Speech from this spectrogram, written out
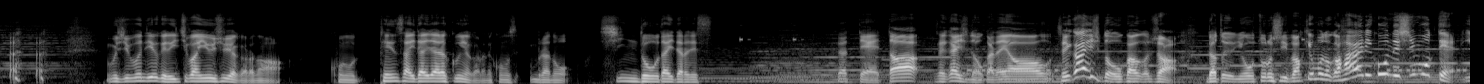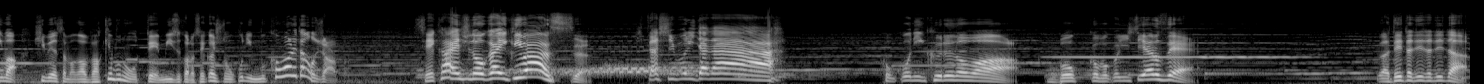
もう自分で言うけど一番優秀やからな。この天才大だらくんやからね、この村の振動大だらです。さてと、世界一の丘だよ。世界一の丘じゃ、だというに恐ろしい化け物が入り込んでしもって、今、姫様が化け物を追って自ら世界一の丘に向かわれたのじゃ。世界一の丘行きます久しぶりだなここに来るのも、ボッコボコにしてやるぜ。うわ、出た出た出た。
